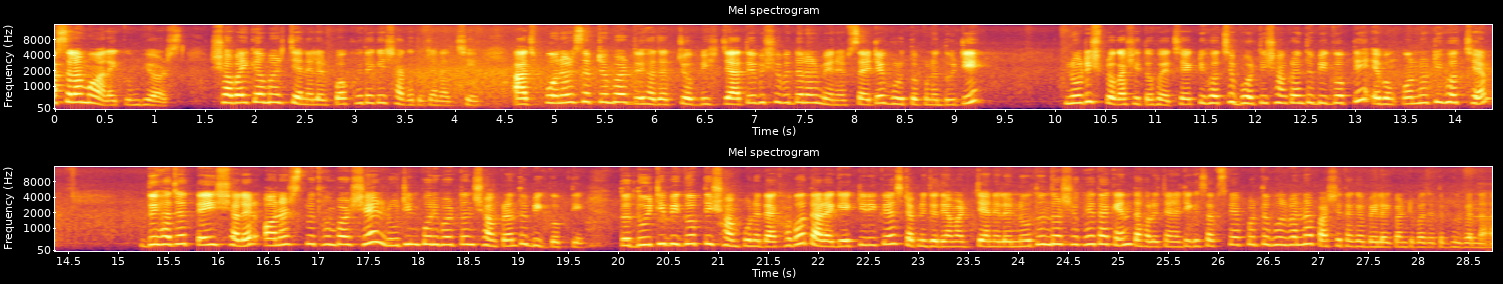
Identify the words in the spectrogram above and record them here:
আসসালামু আলাইকুম ভিউয়ার্স। সবাইকে আমার চ্যানেলের পক্ষ থেকে স্বাগত জানাচ্ছি। আজ পনেরো সেপ্টেম্বর দুই হাজার চব্বিশ জাতীয় বিশ্ববিদ্যালয়ের মেন ওয়েবসাইটে গুরুত্বপূর্ণ দুটি নোটিশ প্রকাশিত হয়েছে। একটি হচ্ছে ভর্তি সংক্রান্ত বিজ্ঞপ্তি এবং অন্যটি হচ্ছে দুই হাজার তেইশ সালের অনার্স প্রথম বর্ষের রুটিন পরিবর্তন সংক্রান্ত বিজ্ঞপ্তি। তো দুইটি বিজ্ঞপ্তি সম্পূর্ণ দেখাবো। তার আগে একটি রিকোয়েস্ট, আপনি যদি আমার চ্যানেলের নতুন দর্শক হয়ে থাকেন, তাহলে চ্যানেলটিকে সাবস্ক্রাইব করতে ভুলবেন না, পাশে থাকা বেল আইকনটি বাজাতে ভুলবেন না।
